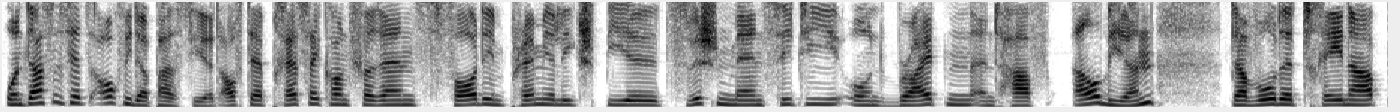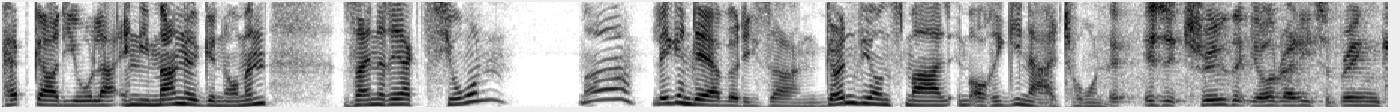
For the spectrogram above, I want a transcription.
Und das ist jetzt auch wieder passiert. Auf der Pressekonferenz vor dem Premier League-Spiel zwischen Man City und Brighton and Half Albion. Da wurde Trainer Pep Guardiola in die Mangel genommen. Seine Reaktion? Na, legendär würde ich sagen. Gönnen wir uns mal im Originalton. Is it true that you're ready to bring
